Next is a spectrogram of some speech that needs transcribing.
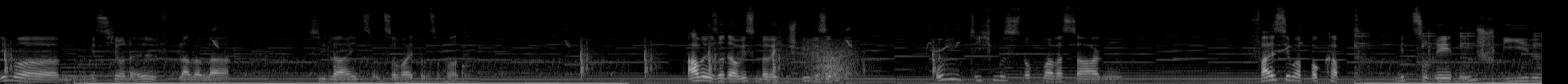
Immer Mission 11, bla bla bla. Siedler 1 und so weiter und so fort. Aber ihr solltet auch wissen, bei welchem Spiel wir sind. Und ich muss noch mal was sagen. Falls ihr mal Bock habt, mitzureden im Spiel,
